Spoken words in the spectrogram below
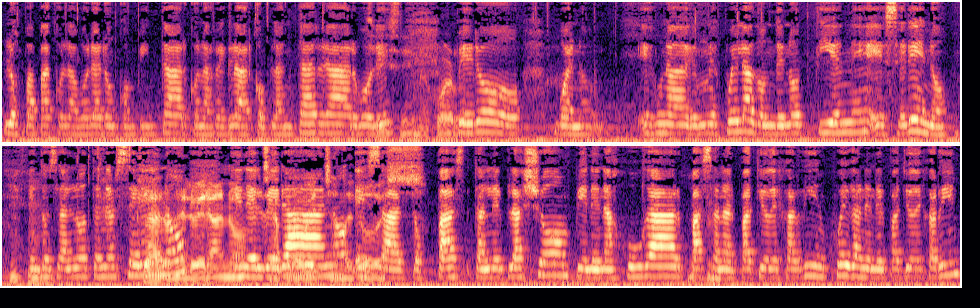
los papás colaboraron con pintar, con arreglar, con plantar árboles. Sí, sí, me acuerdo. Pero bueno, es una, una escuela donde no tiene eh, sereno. Entonces, al no tener sereno, Claro, en el verano en el verano, exacto, pas- están en el playón, vienen a jugar, pasan al patio de jardín, juegan en el patio de jardín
